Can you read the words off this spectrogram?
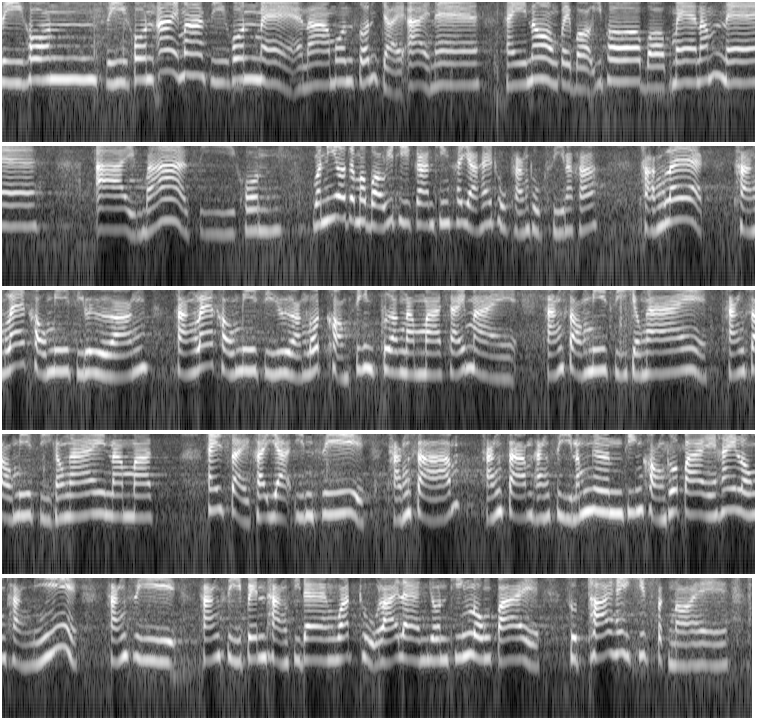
สี่คนสี่คนไอ้มาสี่คนแม่นามนสนใจไอ้แน่ ให้น้องไปบอกอีพ่อบอกแม่น้ำแน่ไอ้ายมาสี่คน วันนี้เราจะมาบอกวิธีการทิ้งขยะให้ถูกถังถูกสีนะคะ ถังแรกถังแรกเขามีสีเหลือง ถังแรกเขามีสีเหลืองลดของสิ้นเปลืองนำมาใช้ใหม่ ถังสองมีสีเขียวไง ถังสองมีสีเขียวไงนำมา ให้ใส่ขยะอินทรีย์ ถังสามถังสามถังสีน้ำเงิน ทิ้งของทั่วไปให้ลงถังนี้ ถังสีถังสีเป็นถังสีแดง วัตถุร้ายแรงโยนทิ้งลงไป สุดท้ายให้คิดสักหน่อย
